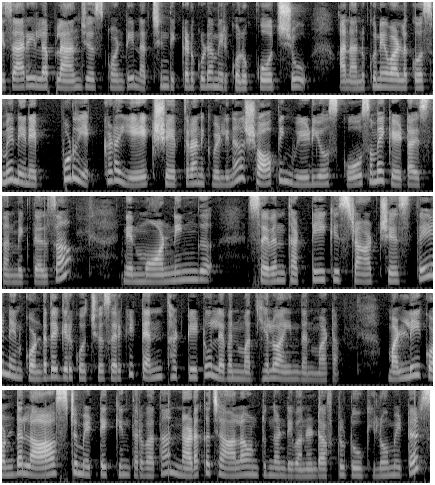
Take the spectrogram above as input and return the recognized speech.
ఈసారి ఇలా ప్లాన్ చేసుకోండి నచ్చింది ఇక్కడ కూడా మీరు కొనుక్కోవచ్చు అని అనుకునే వాళ్ళ కోసమే నేను ఎప్పుడు ఎక్కడ ఏ క్షేత్రానికి వెళ్ళినా షాపింగ్ వీడియోస్ కోసమే కేటాయిస్తాను మీకు తెలుసా? నేను మార్నింగ్ సెవెన్ థర్టీకి స్టార్ట్ చేస్తే నేను కొండ దగ్గరికి వచ్చేసరికి టెన్ థర్టీ టు లెవెన్ మధ్యలో అయిందనమాట. మళ్ళీ కొండ లాస్ట్ మెట్టెక్కిన తర్వాత నడక చాలా ఉంటుందండి one and half to two kilometres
